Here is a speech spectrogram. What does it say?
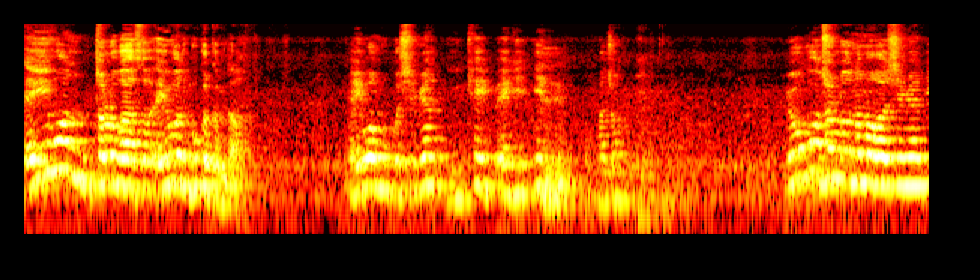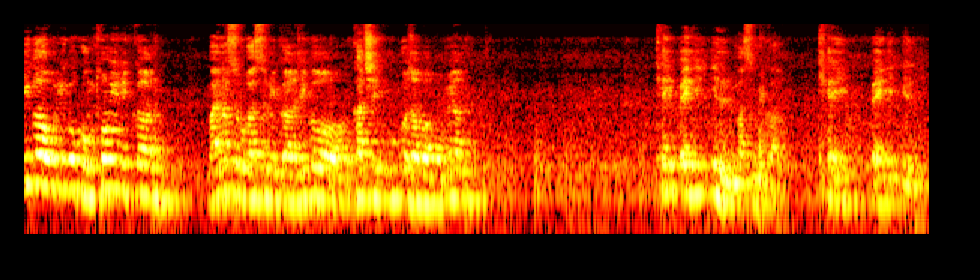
A1 절로 가서 A1 묶을 겁니다. A1 묶으시면 2K 빼기 1 맞죠? 요거 절로 넘어가시면 이거 이거 공통이니까 마이너스로 갔으니까 이거 같이 묶어 잡아 보면 K 빼기 1 맞습니까? K 빼기 1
